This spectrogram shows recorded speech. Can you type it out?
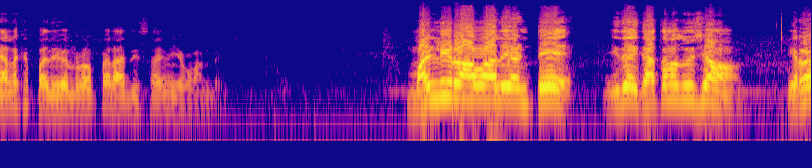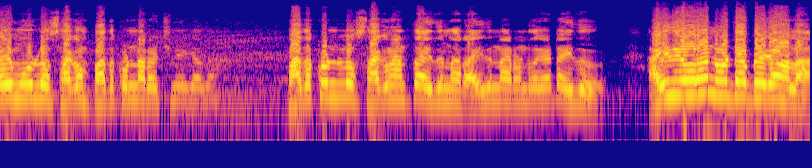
నెలకు పదివేల రూపాయలు అది సాయం ఇవ్వండి. మళ్ళీ రావాలి అంటే ఇదే గతంలో చూసాం ఇరవై మూడులో సగం పదకొండున్నర వచ్చినాయి కదా. పదకొండులో సగం ఎంత? ఐదున్నర ఐదున్నర ఉండదు కాబట్టి ఐదు. ఐదు కావాలా? నూట డెబ్బై కావాలా?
